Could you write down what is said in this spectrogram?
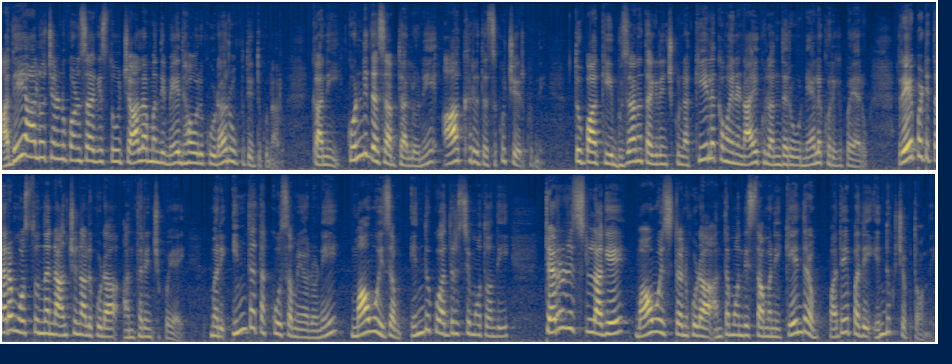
అదే ఆలోచనను కొనసాగిస్తూ చాలామంది మేధావులు కూడా రూపుదిద్దుకున్నారు. కానీ కొన్ని దశాబ్దాల్లోనే ఆఖరి దశకు చేరుకుంది. తుపాకీ భుజాన తగిలించుకున్న కీలకమైన నాయకులందరూ నేల కొరిగిపోయారు. రేపటి తరం వస్తుందన్న అంచనాలు కూడా అంతరించిపోయాయి. మరి ఇంత తక్కువ సమయంలోనే మావోయిజం ఎందుకు అదృశ్యమవుతోంది? టెర్రరిస్టులాగే మావోయిస్టులను కూడా అంతమొందిస్తామని కేంద్రం పదే పదే ఎందుకు చెబుతోంది?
